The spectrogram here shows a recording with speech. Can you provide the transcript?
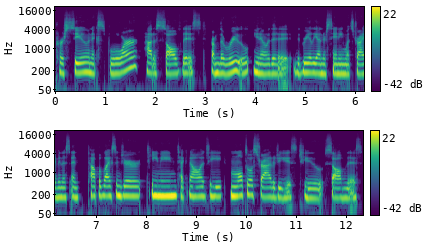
pursue and explore how to solve this from the root. You know, the, the really understanding what's driving this and top of licensure, teaming, technology, multiple strategies to solve this.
